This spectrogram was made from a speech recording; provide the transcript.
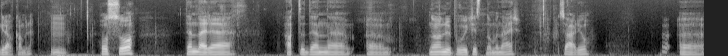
gravkammeret. Mm. Og så den derre at den eh, um, Når han lurer på hvor kristendommen er, så er det jo øh,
